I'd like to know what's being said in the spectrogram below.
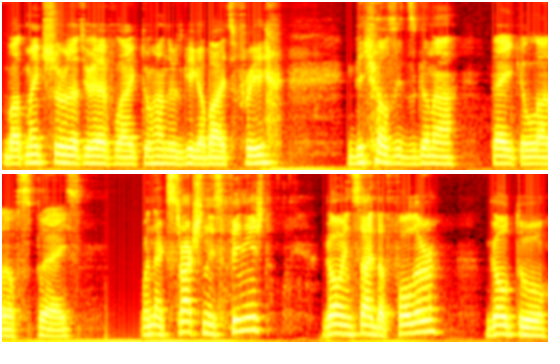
but make sure that you have like 200 gigabytes free because it's gonna take a lot of space. When extraction is finished, go inside that folder go to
